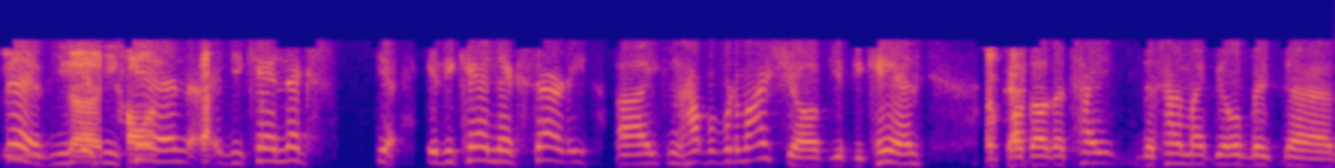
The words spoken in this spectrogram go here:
Yeah, if you uh, if you can, if you can next yeah, if you can next Saturday, uh, you can hop over to my show if you, if you can. Okay. Although the time the time might be a little bit uh,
